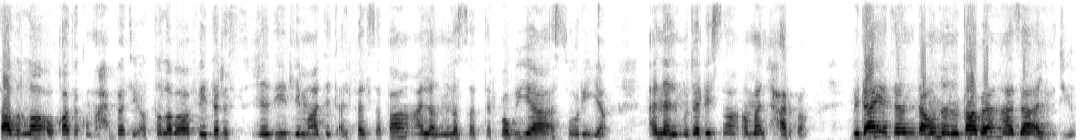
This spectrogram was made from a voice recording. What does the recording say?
أسعد الله أوقاتكم أحبتي الطلبة في درس جديد لمادة الفلسفة على المنصة التربوية السورية. أنا المدرسة أمل حربة. بداية دعونا نتابع هذا الفيديو.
